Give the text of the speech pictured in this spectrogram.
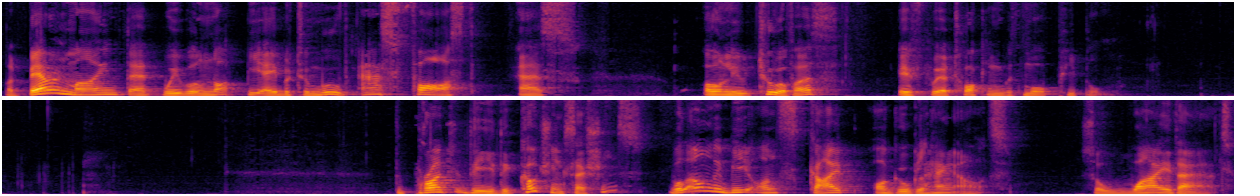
But bear in mind that we will not be able to move as fast as only two of us if we're talking with more people. The, project, the, the coaching sessions will only be on Skype or Google Hangouts. So why that?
